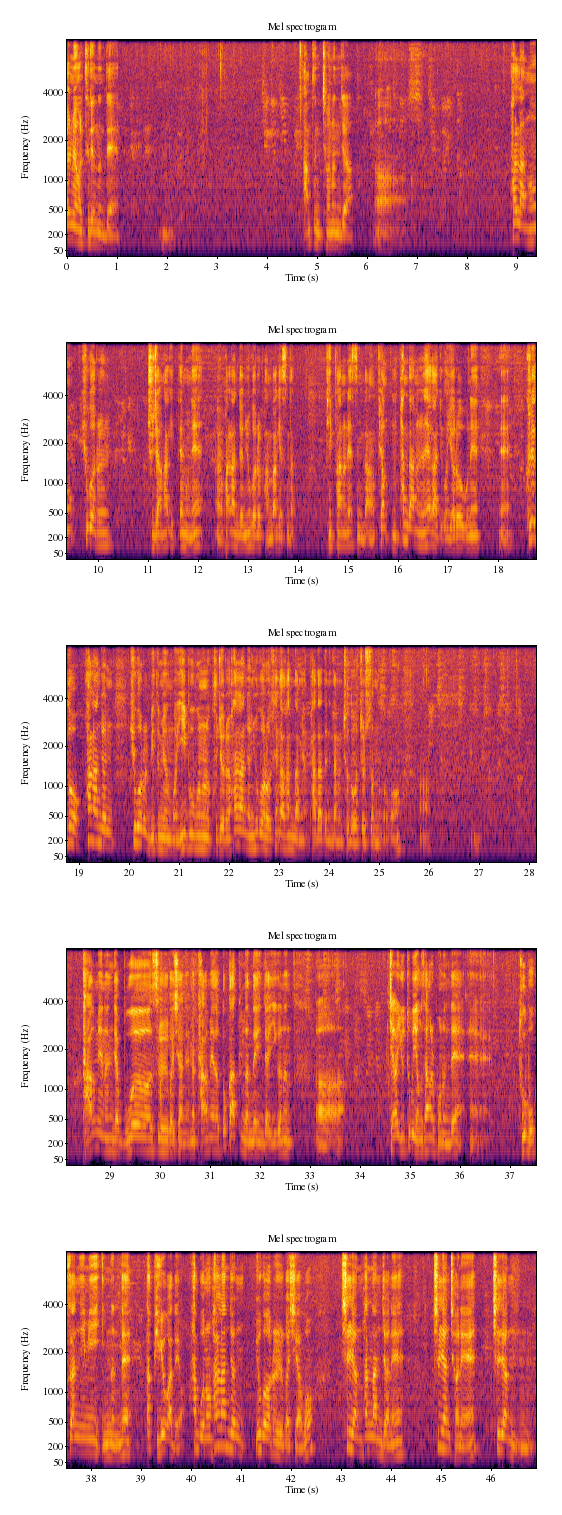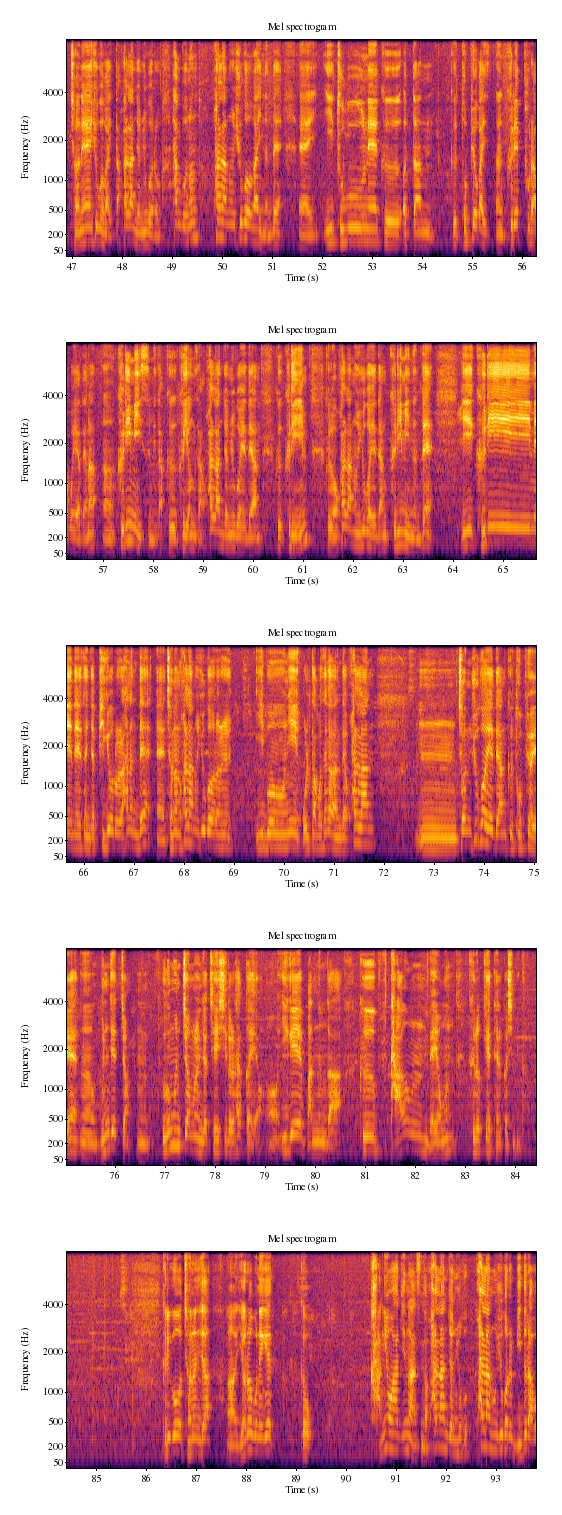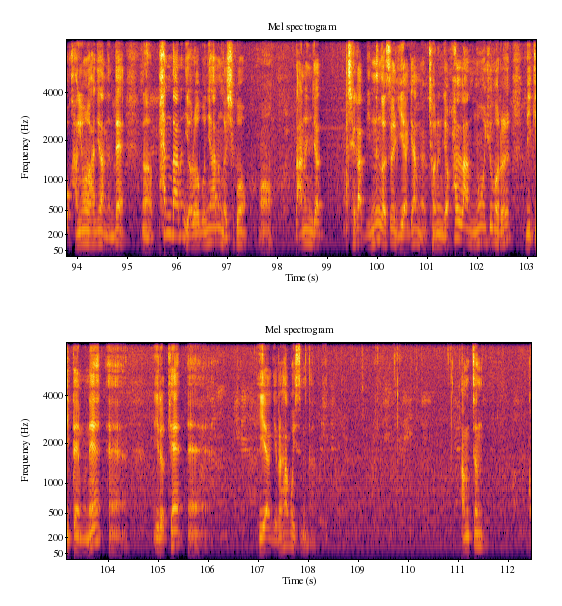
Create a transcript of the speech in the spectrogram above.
설명을 드렸는데 음, 아무튼 저는 이제 어, 환란 후 휴거를 주장하기 때문에 어, 환란 전 휴거를 반박했습니다. 비판을 했습니다. 평, 음, 판단을 해가지고 여러분의 예, 그래도 환란 전 휴거를 믿으면 뭐 이 부분을 구조를 환란 전 휴거로 생각한다면 받아들인다면 저도 어쩔 수 없는 거고 어, 다음에는 이제 무엇을 것이 하냐면 다음에도 똑같은 건데 이제 이거는 어 제가 유튜브 영상을 보는데 에, 두 목사님이 있는데 딱 비교가 돼요. 한 분은 환란 전 휴거를 것이하고 7년 환난 전에 7년 전에 7년 음, 전에 휴거가 있다. 환란 전 휴거로 한 분은 환란 후 휴거가 있는데 이 두 분의 그 어떤 그 도표가 있, 어, 그래프라고 해야 되나 어, 그림이 있습니다. 그그 영상 환란 전 휴거에 대한 그 그림 그리고 환란 후 휴거에 대한 그림이 있는데 이 그림에 대해서 이제 비교를 하는데 에, 저는 환란 후 휴거를 이분이 옳다고 생각하는데 환란 음, 전 휴거에 대한 그 도표의 어, 문제점, 음, 의문점을 이제 제시를 할 거예요. 어, 이게 맞는가? 그 다음 내용은 그렇게 될 것입니다. 그리고 저는 이제 어, 여러분에게 그 강요하지는 않습니다. 환란 전 휴거, 환란 후 휴거를 믿으라고 강요하지 않는데 어, 판단은 여러분이 하는 것이고 어, 나는 이제 제가 믿는 것을 이야기하는 거예요. 저는 이제 환란 후 휴거를 믿기 때문에 에, 이렇게 에, 이야기를 하고 있습니다. 아무튼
